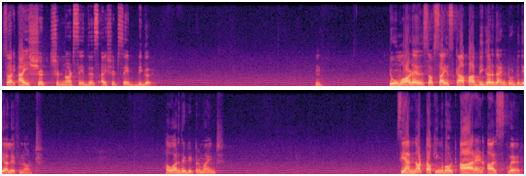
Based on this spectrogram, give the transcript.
Sorry, I should, should not say this, I should say bigger. Two models of size kappa bigger than 2 to the aleph naught. How are they determined? See, I am not talking about R and R square.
